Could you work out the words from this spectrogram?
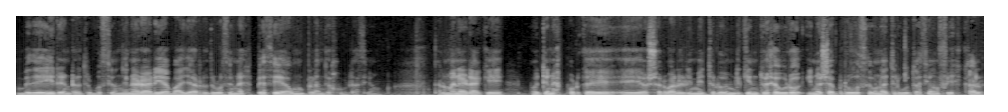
en vez de ir en retribución dineraria, vaya a retribución en especie a un plan de jubilación. De tal manera que no tienes por qué eh, observar el límite de los 1.500 euros y no se produce una tributación fiscal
